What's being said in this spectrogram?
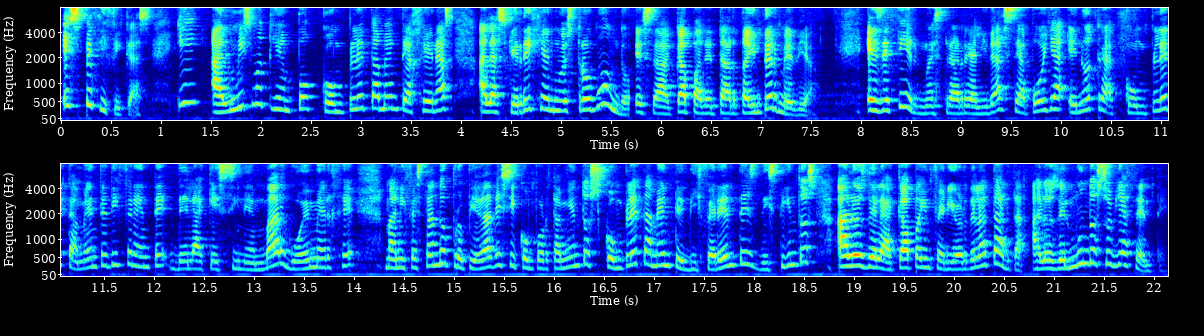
específicas y al mismo tiempo completamente ajenas a las que rigen nuestro mundo, esa capa de tarta intermedia. Es decir, nuestra realidad se apoya en otra completamente diferente de la que sin embargo emerge manifestando propiedades y comportamientos completamente diferentes, distintos a los de la capa inferior de la tarta, a los del mundo subyacente.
